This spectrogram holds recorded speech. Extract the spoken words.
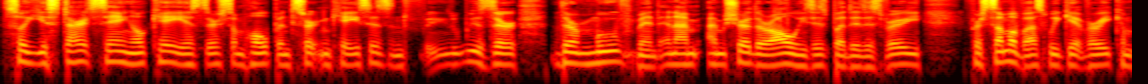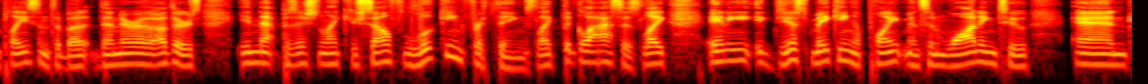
So you start saying, okay, is there some hope in certain cases, and is there their movement? And I'm I'm sure there always is, but it is very for some of us we get very complacent about it. Then there are others in that position like yourself looking for things like the glasses, like any just making appointments and wanting to. And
